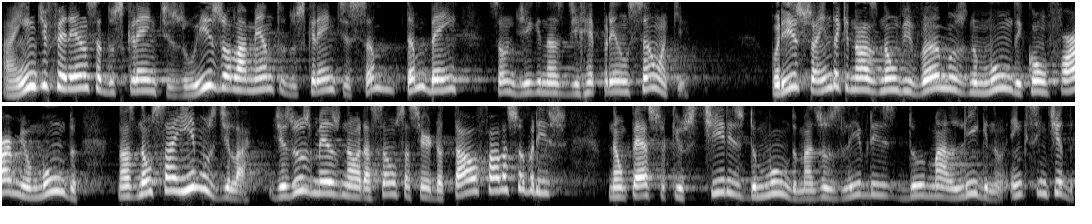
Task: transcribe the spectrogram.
a indiferença dos crentes, o isolamento dos crentes são, também são dignas de repreensão aqui. Por isso, ainda que nós não vivamos no mundo e conforme o mundo, nós não saímos de lá. Jesus, mesmo na oração sacerdotal, fala sobre isso. Não peço que os tires do mundo, mas os livres do maligno. Em que sentido?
